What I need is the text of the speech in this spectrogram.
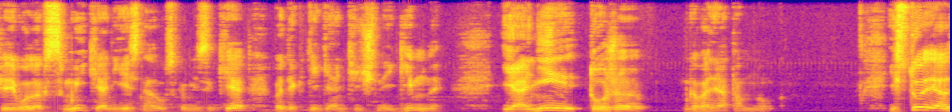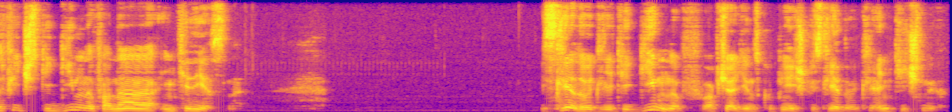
переводах Смыки, они есть на русском языке, в этой книге античные гимны, и они тоже говорят о многом. История орфических гимнов, она интересна. Исследователь этих гимнов, вообще один из крупнейших исследователей античных,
